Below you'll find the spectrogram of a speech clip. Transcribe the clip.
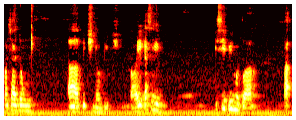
masyadong ah, pitch no pitch. Okay, kasi isipin mo to ah, ah,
